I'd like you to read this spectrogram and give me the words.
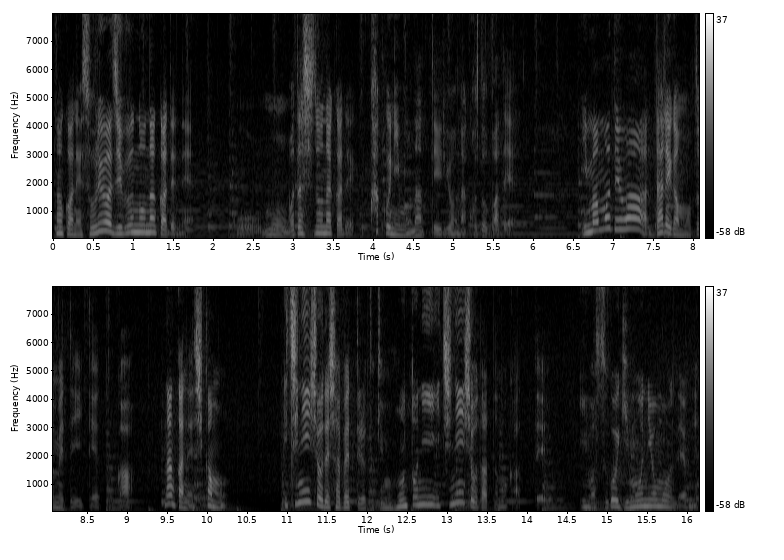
なんかねそれは自分の中でねこうもう私の中で核にもなっているような言葉で今までは誰が求めていてとかなんかねしかも一人称で喋ってる時も本当に一人称だったのかって今すごい疑問に思うんだよね。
